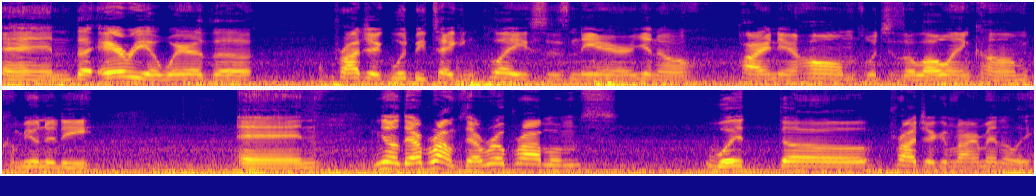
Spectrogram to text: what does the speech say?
And the area where the project would be taking place is near, you know, Pioneer Homes, which is a low income community. And, you know, there are problems. There are real problems with the project environmentally.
